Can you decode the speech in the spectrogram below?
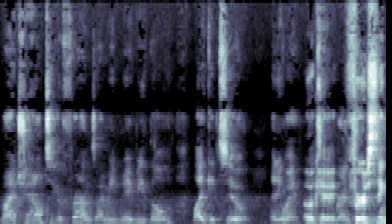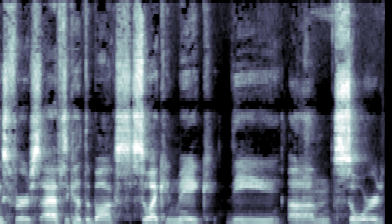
my channel to your friends. I mean, maybe they'll like it too. Anyway. Okay, first things first, I have to cut the box so I can make the um, sword.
